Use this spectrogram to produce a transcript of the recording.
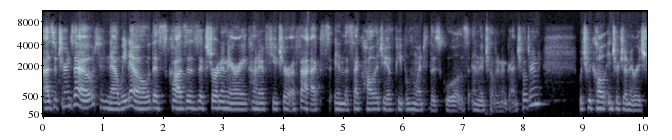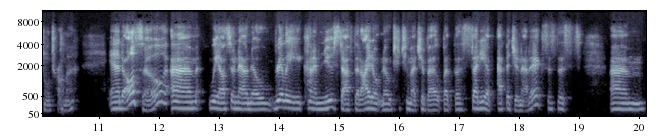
as it turns out, now we know this causes extraordinary kind of future effects in the psychology of people who went to those schools and their children and grandchildren, which we call intergenerational trauma. And also, um, we also now know really kind of new stuff that I don't know too, too much about, but the study of epigenetics is this, um,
